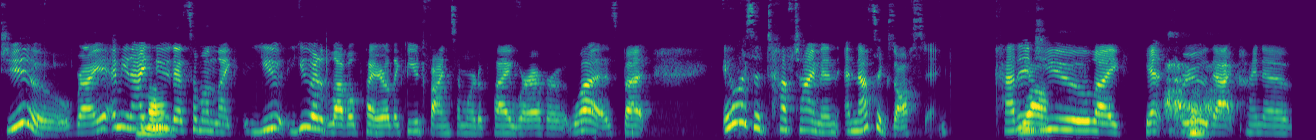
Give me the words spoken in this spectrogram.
do, right? I mean, I yeah. knew that someone like you, you had a level player, like you'd find somewhere to play wherever it was, but it was a tough time, and and that's exhausting. How did yeah. you like get through that kind of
